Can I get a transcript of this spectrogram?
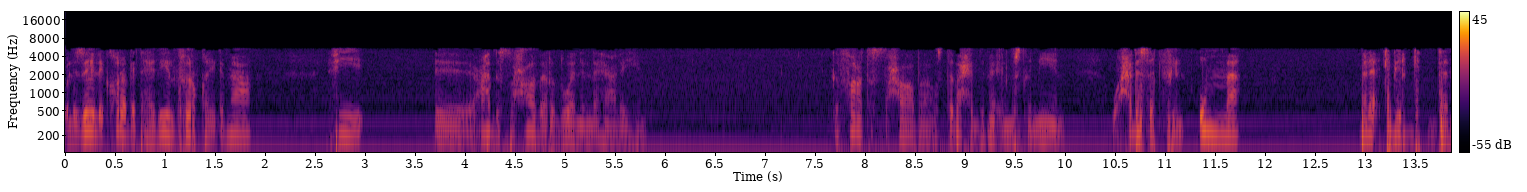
ولذلك خرجت هذه الفرقة يا جماعة في آه، عهد الصحابة رضوان الله عليهم. كفرت الصحابة واستباحت دماء المسلمين وأحدثت في الأمة بلاء كبير جدا.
